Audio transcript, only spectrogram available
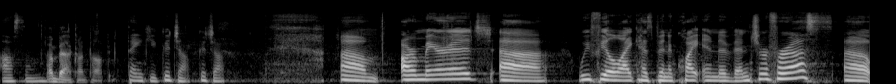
Awesome. I'm back on topic. Thank you. Good job. Good job. Um, our marriage, uh, we feel like, has been a, quite an adventure for us. Uh,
